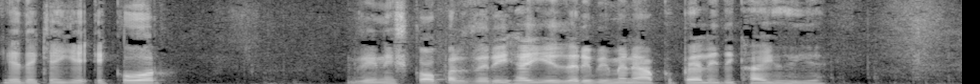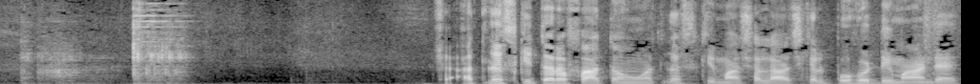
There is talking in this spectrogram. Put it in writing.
ये देखें ये एक और ग्रीनिश कॉपर जरी है ये जरी भी मैंने आपको पहले दिखाई हुई है। अच्छा अतलस की तरफ़ आता हूँ। अतलस की, माशाल्लाह, आजकल बहुत डिमांड है।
